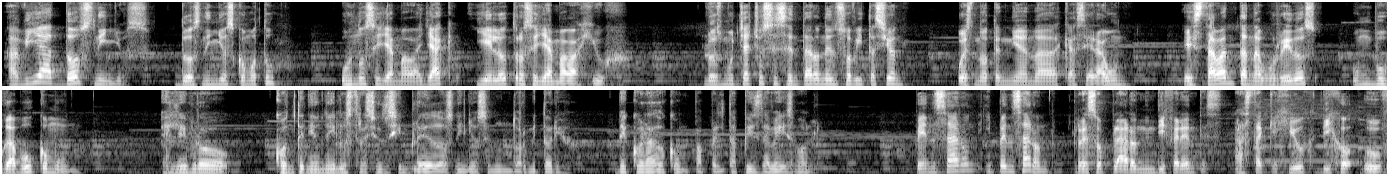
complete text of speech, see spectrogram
Había dos niños, dos niños como tú. Uno se llamaba Jack y el otro se llamaba Hugh. Los muchachos se sentaron en su habitación, pues no tenían nada que hacer aún. Estaban tan aburridos, un bugabú común. El libro contenía una ilustración simple de dos niños en un dormitorio, decorado con papel tapiz de béisbol. Pensaron y pensaron, resoplaron indiferentes, hasta que Hugh dijo, uff,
